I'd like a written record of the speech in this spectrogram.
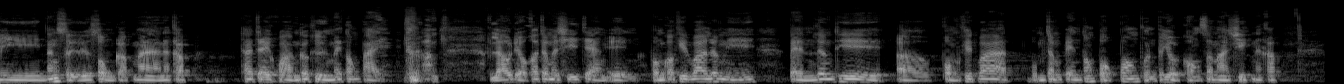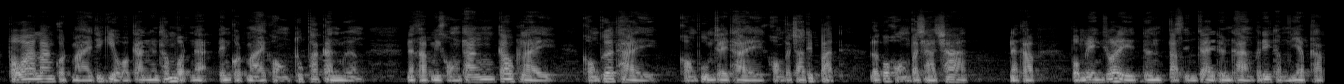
มีหนังสือส่งกลับมานะครับ ถ้าใจความก็คือไม่ต้องไปนะครับ แล้วเดี๋ยวเขาจะมาชี้แจงเอง ผมก็คิดว่าเรื่องนี้เป็นเรื่องที่ผมคิดว่าผมจำเป็นต้องปกป้องผลประโยชน์ของสมาชิกนะครับ เพราะว่าร่างกฎหมายที่เกี่ยวกับการเงินทั้งหมดเนี่ยเป็นกฎหมายของทุกภาคการเมืองนะครับ มีของทั้งก้าวไกลของเพื่อไทยของภูมิใจไทยของประชาธิปัตย์แล้วก็ของประชาชาตินะครับ ผมเองก็เลยเดินตัดสินใจเดินทางไปที่ทำเนียบครับ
